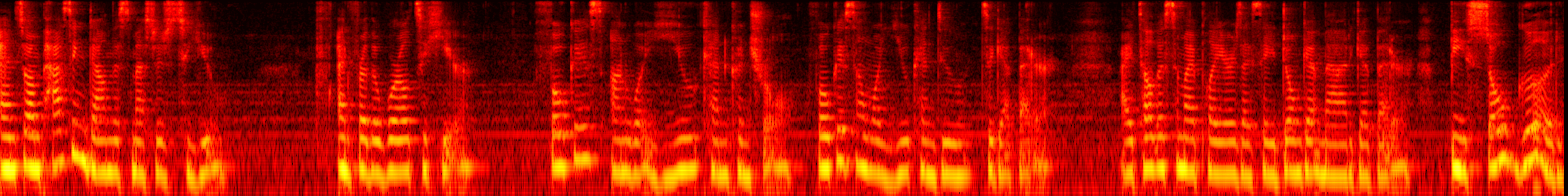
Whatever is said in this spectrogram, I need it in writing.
And so I'm passing down this message to you and for the world to hear. Focus on what you can control, focus on what you can do to get better. I tell this to my players I say, don't get mad, get better. Be so good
